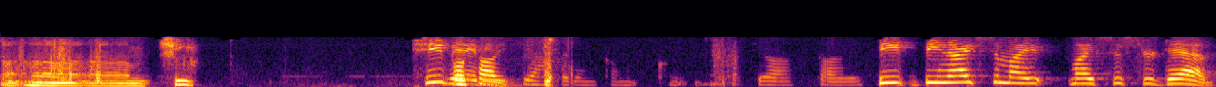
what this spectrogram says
Um chief She Oh, baby. sorry. Yeah, I didn't come. come sorry. Be be nice to my my sister Deb.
